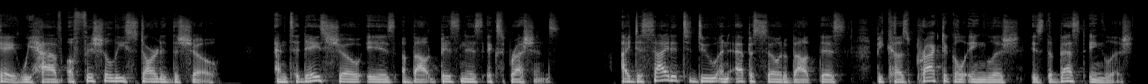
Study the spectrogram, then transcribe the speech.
Okay, we have officially started the show, and today's show is about business expressions. I decided to do an episode about this because practical English is the best English,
